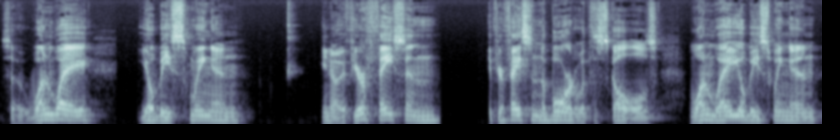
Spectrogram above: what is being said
So one way you'll be swinging, you know, if you're facing if you're facing the board with the skulls, one way you'll be swinging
